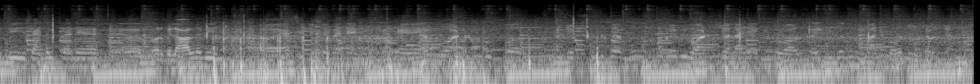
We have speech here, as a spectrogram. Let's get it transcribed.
بھی سینڈل پہنے ہیں اور بلال نے بھی ایسے جوتے پہنے ہیں کیونکہ واٹر پروف جو شوز ہیں وہ اس میں بھی واٹر چلا جائے کیونکہ کئی چیزوں کو پانی بہت دور چلتا ہے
